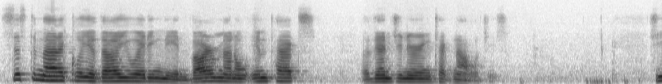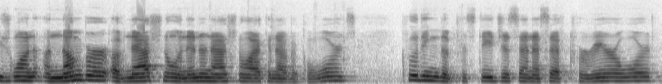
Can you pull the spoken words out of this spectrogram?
systematically evaluating the environmental impacts of engineering technologies. She's won a number of national and international academic awards, including the prestigious NSF Career Award.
